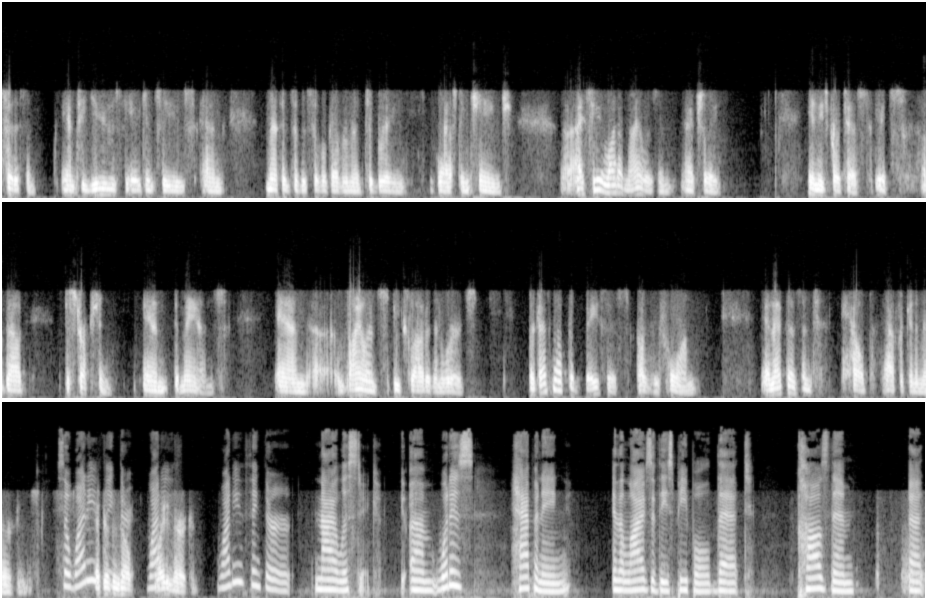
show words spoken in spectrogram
citizen and to use the agencies and methods of the civil government to bring lasting change. Uh, I see a lot of nihilism, actually, in these protests. It's about destruction and demands, and uh, violence speaks louder than words. But that's not the basis of reform, and that doesn't help African Americans. So why do you that think doesn't help white Americans? Why do you think they're nihilistic? Um, what is happening in the lives of these people that cause them uh,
